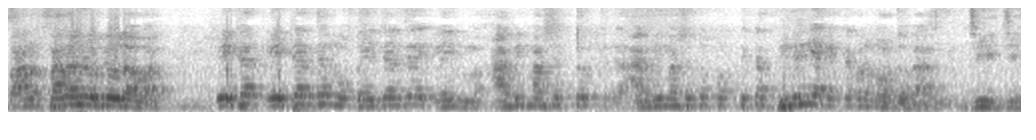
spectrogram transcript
বারো- বারোই রবিউল আওয়াল। এইটার এইটার যে এইটার যে এই আরবি মাসের তো আরবি মাসের তো প্রত্যেকটা দিনেরই এক একটা করে মর্যাদা আছে। জি জি।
